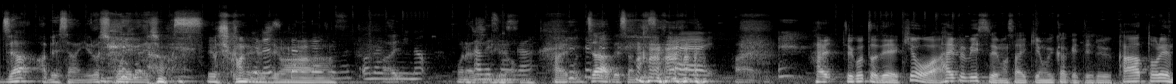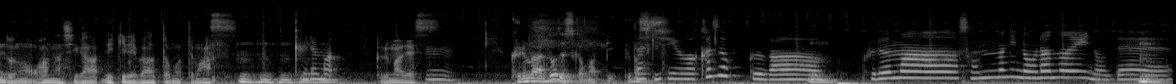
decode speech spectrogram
ザ・安倍さん よろしくお願いします。よろしくお願いしま。ますす。おなじみのおな安じみの倍さんが。はい、ザ・安倍さんですよね。はい。はいはい、ということで今日はハイプビーストでも最近追いかけているカートレンドのお話ができればと思ってます。うんうんうんうん車。車でうす。ん。車どうですかマッピー？車好き？私は家族がうん車そんなに乗らないので、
